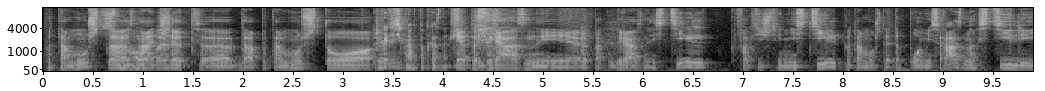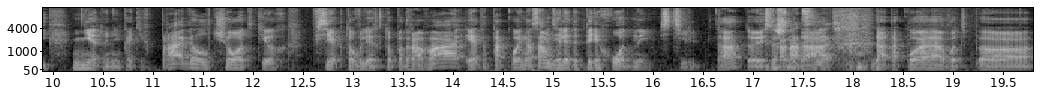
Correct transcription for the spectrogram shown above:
потому что, Снобы. значит, э, да, потому что Приходите к нам в подкаст. это грязный, э, такой грязный стиль, фактически не стиль, потому что это помесь разных стилей, нету никаких правил четких, все, кто в лес, кто по дрова, это такой, на самом деле, это переходный стиль, да, то есть Это 16 когда, лет. да, такое вот э,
